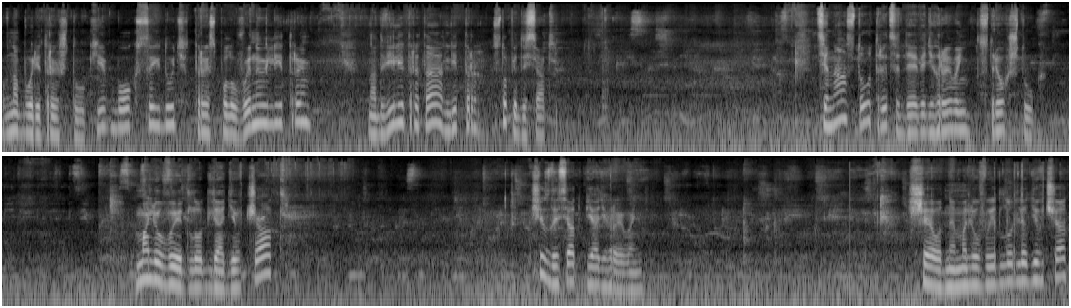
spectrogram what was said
В наборі три штуки бокси йдуть, 3,5 літри на 2 літри та літр 150. Ціна 139 гривень з трьох штук. Мальовидло для дівчат 65 гривень. Ще одне мальовидло для дівчат.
